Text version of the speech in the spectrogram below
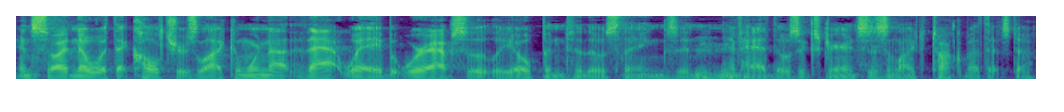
and so I know what that culture is like. And we're not that way, but we're absolutely open to those things and mm-hmm. have had those experiences and like to talk about that stuff.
